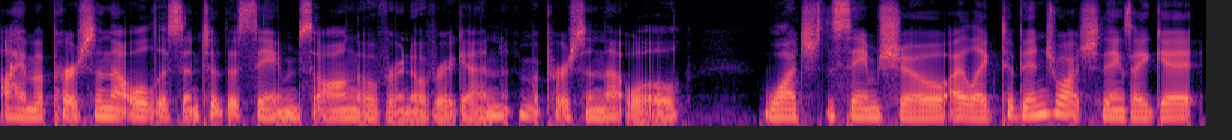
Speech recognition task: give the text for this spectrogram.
I'm a person that will listen to the same song over and over again. I'm a person that will watch the same show. I like to binge watch things. I get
